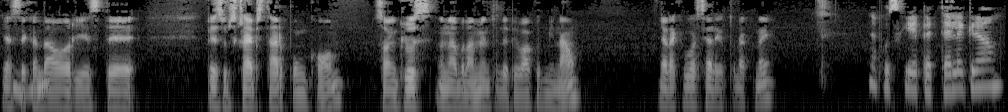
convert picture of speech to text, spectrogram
iar Second Hour este pe subscribestar.com sau inclus în abonamentul de pe Wacom Minau. Iar dacă vor să ia legătura cu noi, Ne pot scrie pe Telegram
